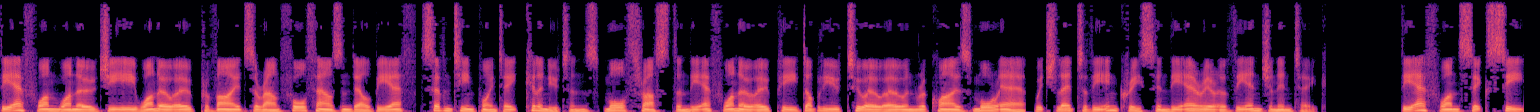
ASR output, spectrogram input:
The F110 GE100 provides around 4000 lbf, 17.8 kilonewtons more thrust than the F100 PW200 and requires more air, which led to the increase in the area of the engine intake. The F-16C,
